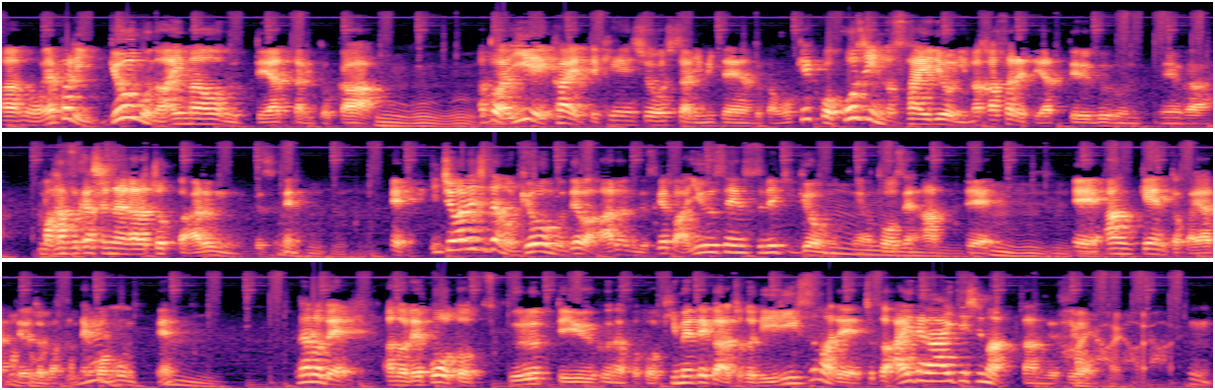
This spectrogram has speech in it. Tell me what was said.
あの、やっぱり業務の合間を縫ってやったりとか、うんうんうんあとは家帰って検証したりみたいなのとかも結構個人の裁量に任されてやってる部分っていうのが、まあ恥ずかしながらちょっとあるんですね。うんうんうんえ一応あれ自体も業務ではあるんですけど、優先すべき業務っていうのは当然あって、うんうんうんえー案件とかやってるとか立て込むんでね。うんなので、あの、レポートを作るっていうふうなことを決めてからちょっとリリースまでちょっと間が空いてしまったんですよ。はいはいはいはい。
